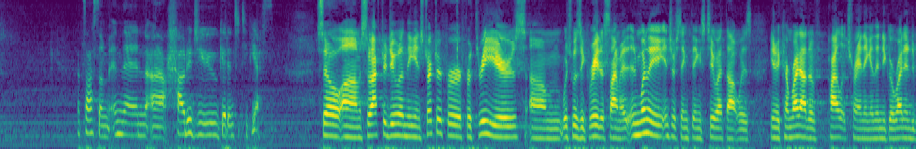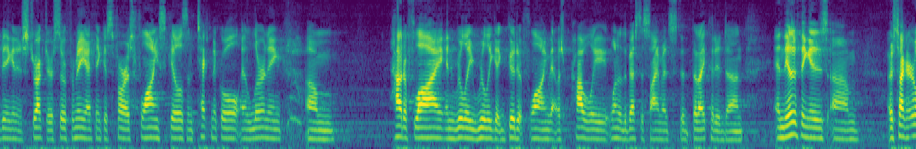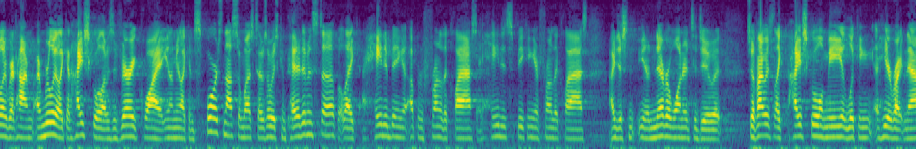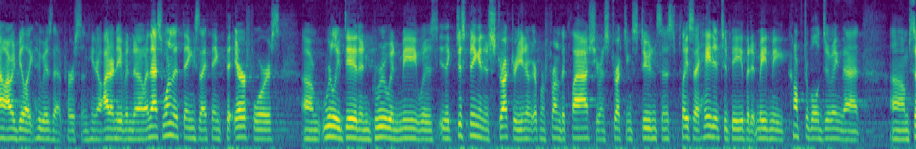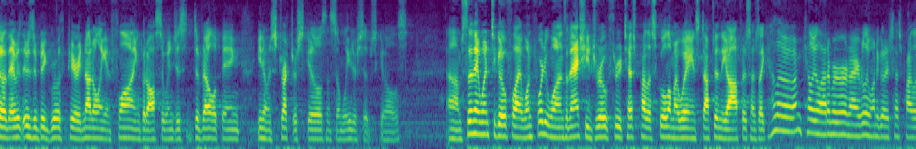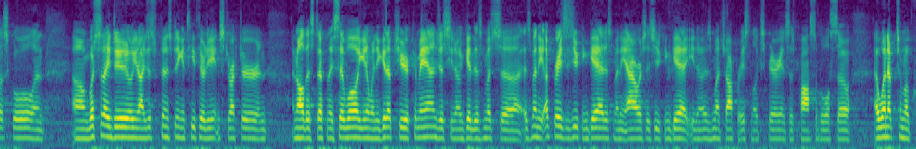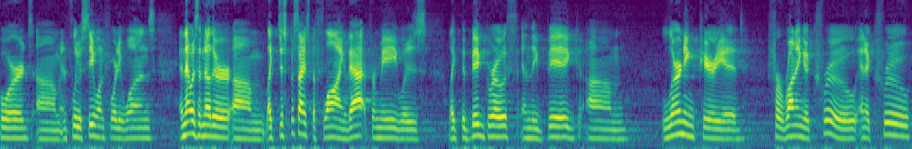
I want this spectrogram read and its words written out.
That's awesome. And then uh, how did you get into TPS? So, um, so after doing the instructor for, for three years, um, which was a great assignment, and one of the interesting things too, I thought was, you know, you come right out of pilot training and then you go right into being an instructor. So for me, I think as far as flying skills and technical and learning um, how to fly and really, really get good at flying, that was probably one of the best assignments that, that I could have done. And the other thing is, um, I was talking earlier about how I'm, I'm, really like in high school, I was very quiet. You know what I mean? Like in sports, not so much because I was always competitive and stuff, but like I hated being up in front of the class. I hated speaking in front of the class. I just, you know, never wanted to do it. So if I was like high school me looking here right now, I would be like, who is that person? You know, I don't even know. And that's one of the things that I think the Air Force um, really did and grew in me was like just being an instructor. You know, up in front of the class, you're instructing students, and it's a place I hated to be, but it made me comfortable doing that. Um, so that was, it was a big growth period, not only in flying, but also in just developing, you know, instructor skills and some leadership skills. Um, so then I went to go fly 141s, and I actually drove through test pilot school on my way and stopped in the office. I was like, "Hello, I'm Kelly Latimer, and I really want to go to test pilot school. And um, what should I do? You know, I just finished being a T38 instructor, and and all this stuff. And they said, well, you know, when you get up to your command, just you know, get as much, uh, as many upgrades as you can get, as many hours as you can get, you know, as much operational experience as possible. So I went up to McChord um, and flew C-141s, and that was another, um, like, just besides the flying, that for me was like the big growth and the big um, learning period for running a crew and a crew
